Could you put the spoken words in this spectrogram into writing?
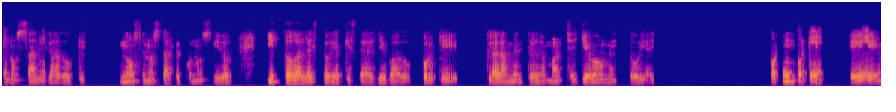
que nos han negado, que no se nos ha reconocido y toda la historia que se ha llevado, porque claramente la marcha lleva una historia. ¿Por, un por qué? Eh,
